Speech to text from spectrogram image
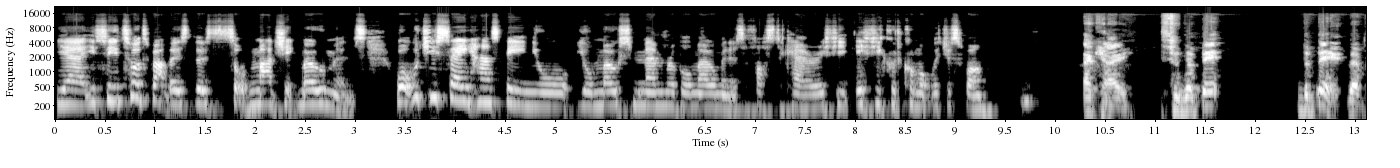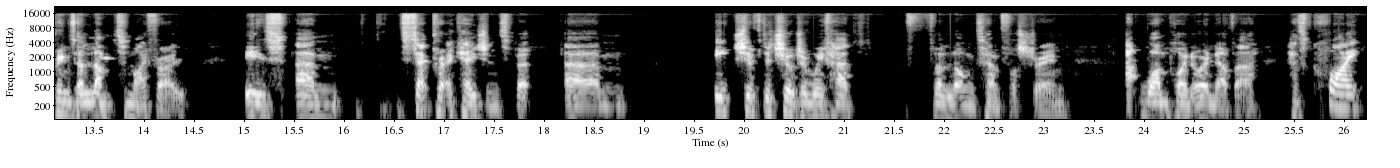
Yeah, you see, you talked about those those sort of magic moments. What would you say has been your your most memorable moment as a foster carer, if you if you could come up with just one? Okay, so the bit the bit that brings a lump to my throat is um, separate occasions, but um, each of the children we've had for long term fostering at one point or another has quite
